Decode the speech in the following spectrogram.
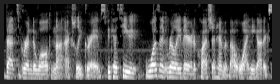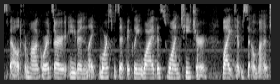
that's Grindelwald, not actually Graves, because he wasn't really there to question him about why he got expelled from Hogwarts, or even like more specifically why this one teacher liked him so much.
